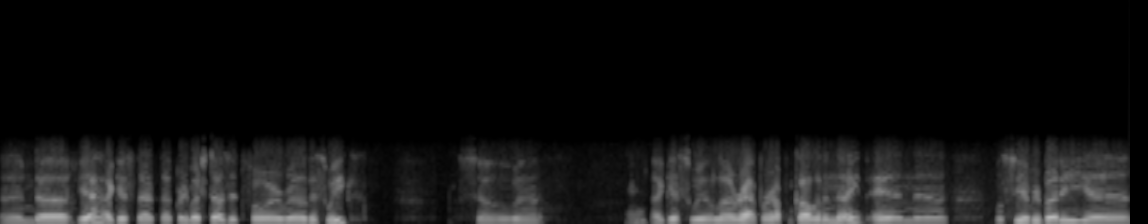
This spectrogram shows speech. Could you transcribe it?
And uh yeah, I guess that that pretty much does it for uh, this week. So uh Yeah. I guess we'll uh, wrap her up and call it a night, and uh we'll see everybody uh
